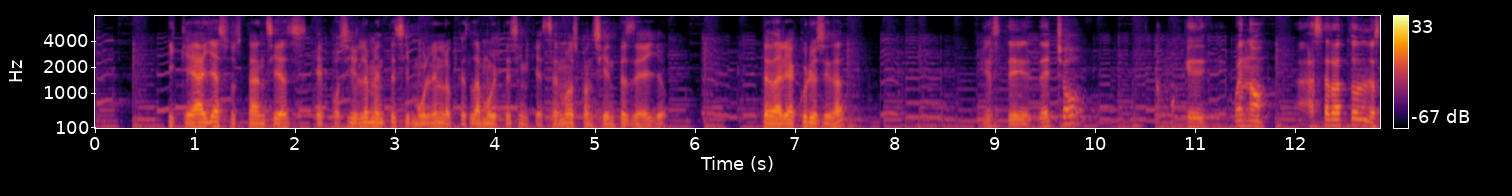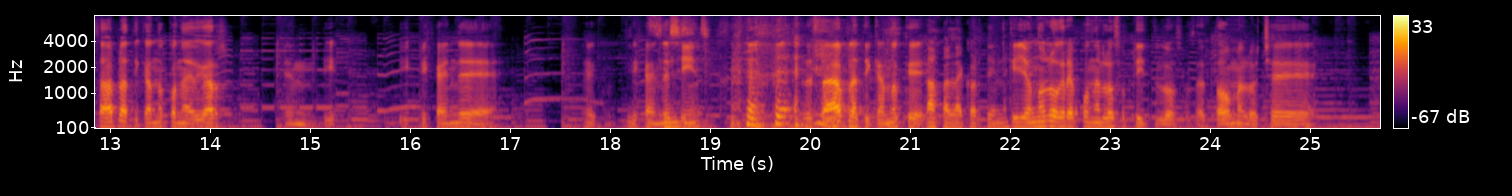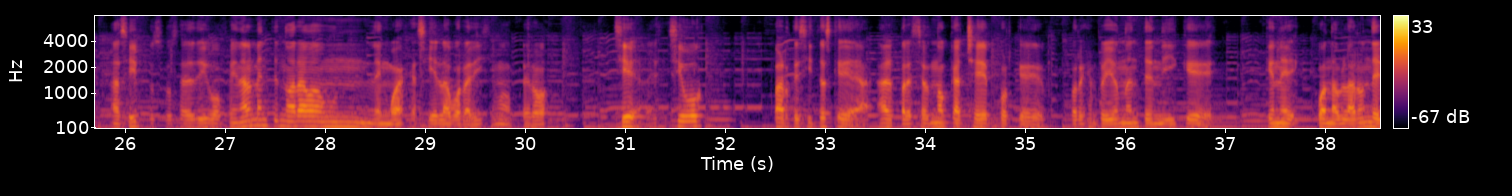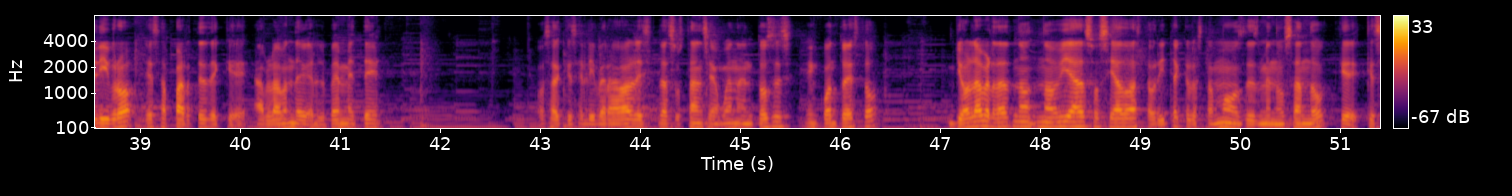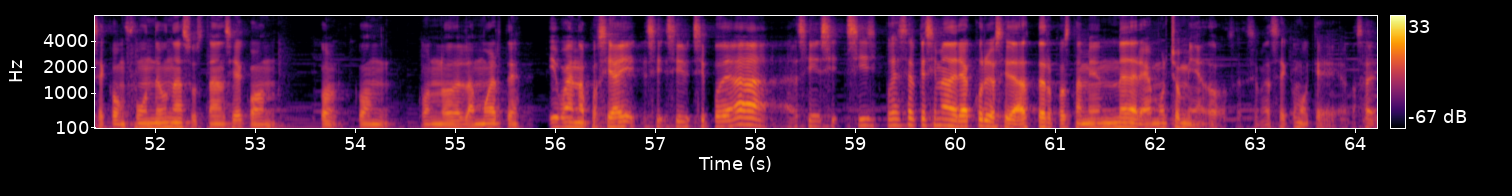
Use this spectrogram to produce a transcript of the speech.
y que haya sustancias que posiblemente simulen lo que es la muerte sin que estemos conscientes de ello, ¿te daría curiosidad? Este, de hecho, como que, bueno, hace rato lo estaba platicando con Edgar en Be- Be- Behind the, eh, behind the Scenes. Le estaba platicando que, Bajo la cortina. que yo no logré poner los subtítulos, o sea, todo me lo eché así, pues, o sea, digo, finalmente no era un lenguaje así elaboradísimo, pero sí, hubo partecitas que al parecer no caché porque, por ejemplo, yo no entendí que, cuando hablaron del libro, esa parte de que hablaban del BMT, o sea, que se liberaba la sustancia. Bueno, entonces, en cuanto a esto, yo la verdad no, no había asociado hasta ahorita que lo estamos desmenuzando que, se confunde una sustancia con, con, con lo de la muerte. Y bueno, pues sí hay, si, si, si pudiera, sí, sí, sí, puede ser que sí me daría curiosidad, pero pues también me daría mucho miedo. O sea, se me hace como que, o sea,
